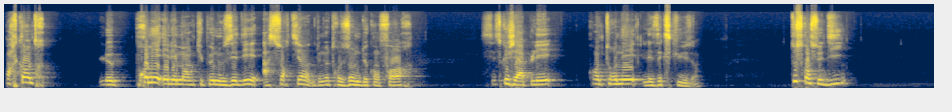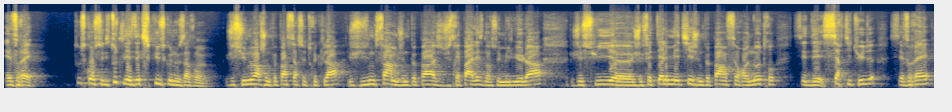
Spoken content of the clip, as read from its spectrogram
Par contre, le premier élément qui peut nous aider à sortir de notre zone de confort, c'est ce que j'ai appelé contourner les excuses. Tout ce qu'on se dit est vrai tout ce qu'on se dit, toutes les excuses que nous avons. Je suis noir, je ne peux pas faire ce truc-là. Je suis une femme, je ne peux pas, je ne serai pas à l'aise dans ce milieu-là. Je suis, euh, je fais tel métier, je ne peux pas en faire un autre. C'est des certitudes, c'est vrai,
